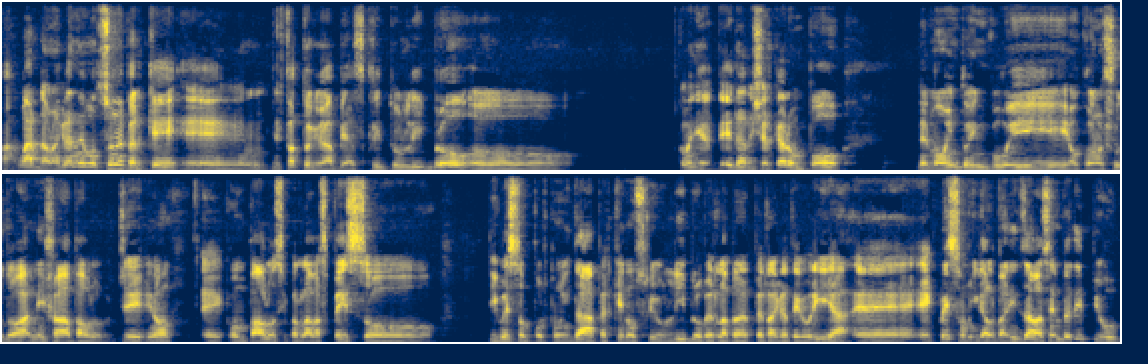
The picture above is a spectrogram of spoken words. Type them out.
Ma guarda, una grande emozione perché eh, il fatto che io abbia scritto un libro, oh, come dire, è da ricercare un po' nel momento in cui ho conosciuto anni fa Paolo Ruggeri, no? E con Paolo si parlava spesso di questa opportunità, perché non scrivo un libro per la, per la categoria? Eh, e questo mi galvanizzava sempre di più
